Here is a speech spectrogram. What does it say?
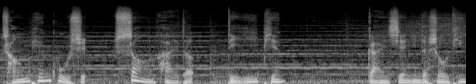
长篇故事《上海》的第一篇，感谢您的收听。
